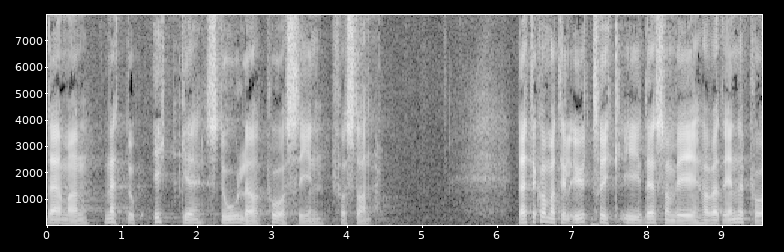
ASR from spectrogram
der man nettopp ikke stoler på sin forstand. Dette kommer til uttrykk i det som vi har vært inne på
